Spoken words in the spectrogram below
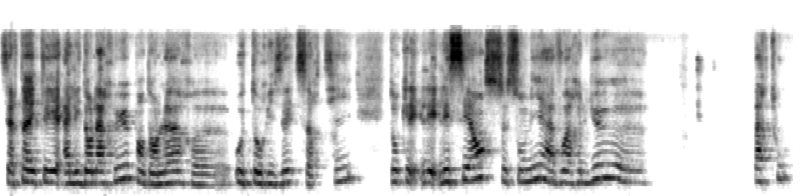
Certains étaient allés dans la rue pendant l'heure autorisée de sortie. Donc, les, les, séances se sont mises à avoir lieu partout.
